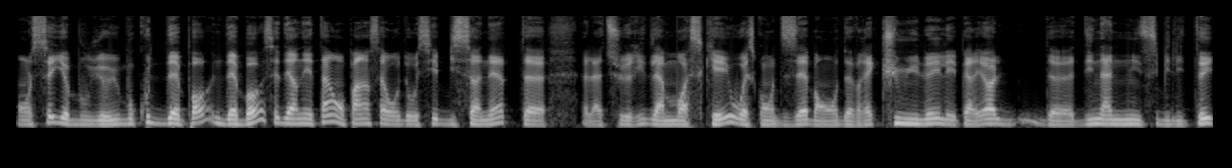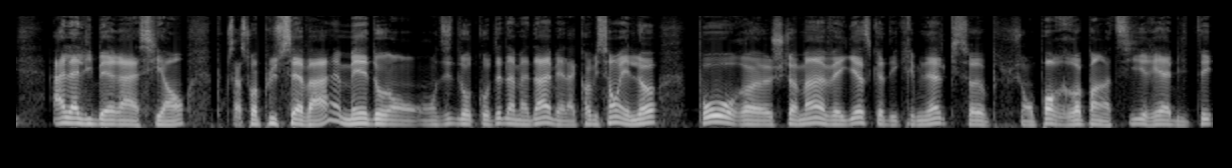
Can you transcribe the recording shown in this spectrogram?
on le sait, il y a, eu beaucoup de débats, ces derniers temps. On pense au dossier Bissonnette, la tuerie de la mosquée, où est-ce qu'on disait bon, on devrait cumuler les périodes d'inadmissibilité à la libération pour que ça soit plus sévère. Mais on, dit de l'autre côté de la médaille, bien, la commission est là pour euh, justement veiller à ce que des criminels qui ne sont pas repentis, réhabilités,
